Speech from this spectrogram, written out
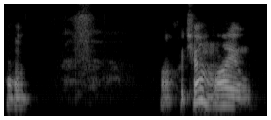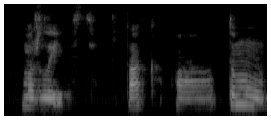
От. Хоча маю можливість. Так? Тому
